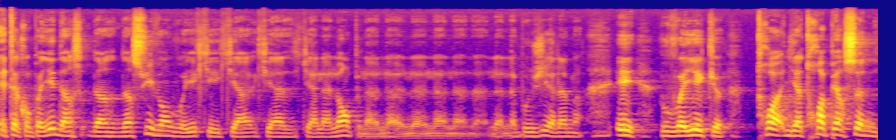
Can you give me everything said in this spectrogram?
est accompagné d'un suivant, vous voyez, qui, a, la lampe, la, bougie à la main. Et vous voyez qu'il y a trois personnes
